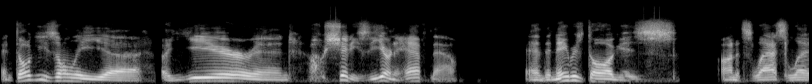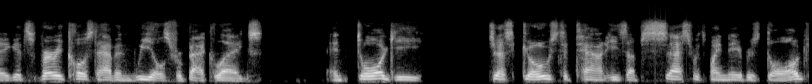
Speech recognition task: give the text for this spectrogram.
And Doggy's only uh, a year and oh shit, he's a year and a half now. And the neighbor's dog is on its last leg. It's very close to having wheels for back legs. And Doggy just goes to town. He's obsessed with my neighbor's dog.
